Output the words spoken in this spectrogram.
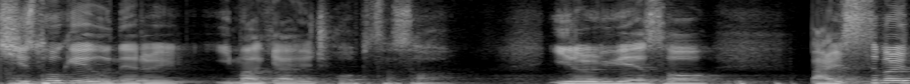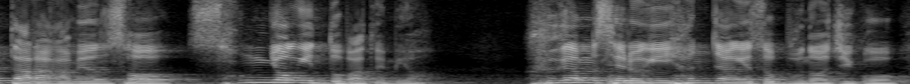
지속의 은혜를 임하게 하여 주옵소서. 이를 위해서 말씀을 따라가면서 성령 인도 받으며 흑암 세력이 현장에서 무너지고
